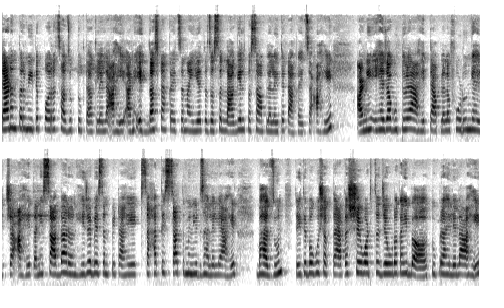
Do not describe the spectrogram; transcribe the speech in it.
त्यानंतर मी इथे परत साजूक तूप टाकलेलं आहे आणि एकदाच टाकायचं नाही आहे तर जसं लागेल तसं आपल्याला इथे टाकायचं आहे. आणि ह्या ज्या गुठळ्या आहेत त्या आपल्याला फोडून घ्यायच्या आहेत. आणि साधारण हे जे बेसन पीठ आहे एक सहा ते सात मिनिट झालेले आहेत भाजून. तर इथे बघू शकता आता शेवटचं जेवढं काही ब- तूप राहिलेलं आहे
